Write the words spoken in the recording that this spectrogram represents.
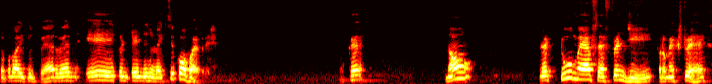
topological pair where A contains a X cofibration. Okay. Now let two maps f and g from x to x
